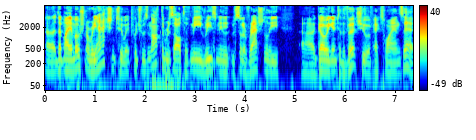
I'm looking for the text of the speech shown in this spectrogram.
uh, that my emotional reaction to it, which was not the result of me reasoning, sort of rationally uh, going into the virtue of X, Y, and Z,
